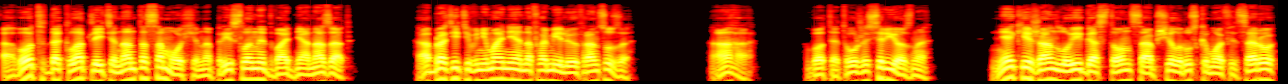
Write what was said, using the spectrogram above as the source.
А вот доклад лейтенанта Самохина, присланный два дня назад. Обратите внимание на фамилию француза. Ага, вот это уже серьезно. Некий Жан-Луи Гастон сообщил русскому офицеру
